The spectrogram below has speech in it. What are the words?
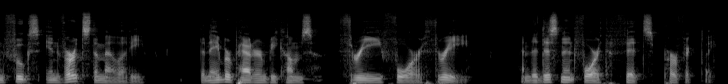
When Fux inverts the melody, the neighbor pattern becomes 3 4 3, and the dissonant fourth fits perfectly.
